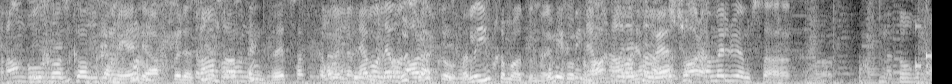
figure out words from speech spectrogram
Տրամբոն։ Մի խոսքով խմի էլի ախպերս, ես արդեն 6 հատ խմել եմ։ Լևոն, Լևոն, Դու արա։ չես խո, հələ իմ խմածում եմ, քո խմածում։ հավասար Վերջում խմելու եմ սա։ Նա դողում է։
